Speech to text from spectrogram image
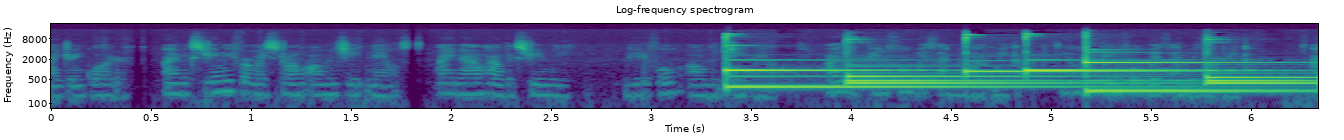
I drink water. I'm extremely for my strong almond shaped nails. I now have extremely beautiful almond shaped nails.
